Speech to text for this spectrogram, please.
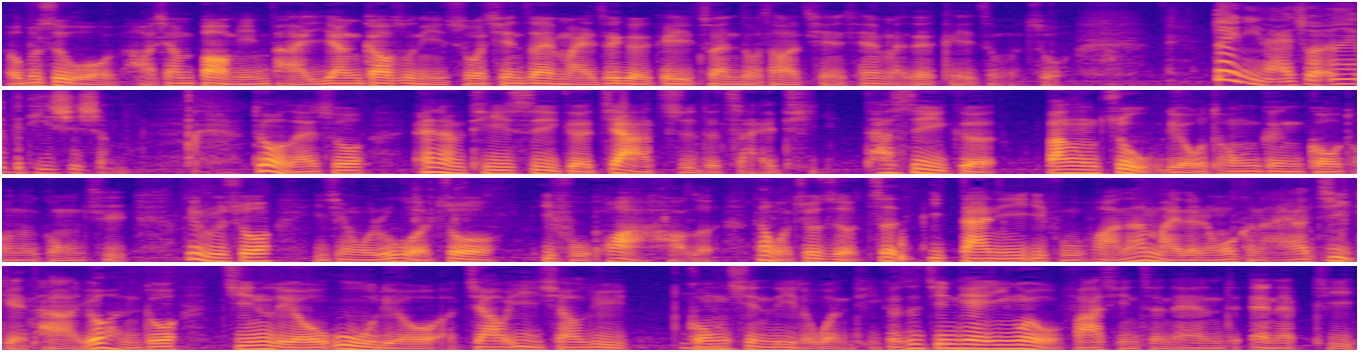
而不是我好像报名牌一样告诉你说，现在买这个可以赚多少钱，现在买这个可以怎么做。对你来说，NFT 是什么？对我来说，NFT 是一个价值的载体，它是一个帮助流通跟沟通的工具。例如说，以前我如果做一幅画好了，那我就只有这一单一一幅画，那买的人我可能还要寄给他，有很多金流、物流、交易效率。公信力的问题，可是今天因为我发行成 N NFT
